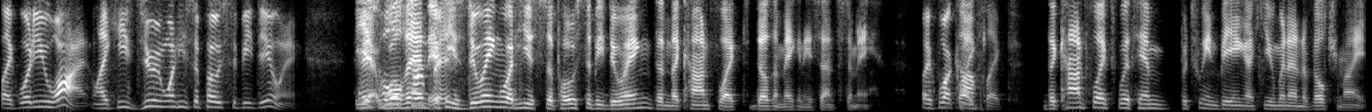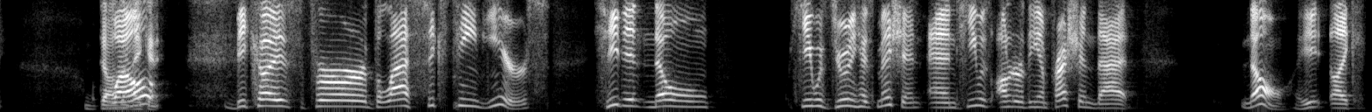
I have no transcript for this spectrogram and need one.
Like what do you want? Like he's doing what he's supposed to be doing. His yeah well then if he's doing what he's supposed to be doing then the conflict doesn't make any sense to me. Like what conflict? the conflict with him between being a human and a Viltrumite doesn't well, make any because for the last 16 years, he didn't know he was doing his mission and he was under the impression that no, he like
